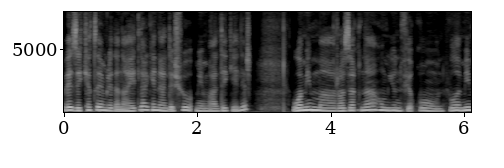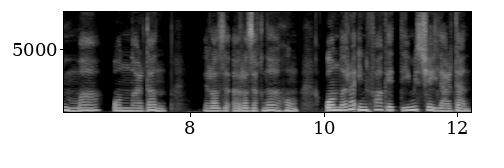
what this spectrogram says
Ve zekatı emreden ayetler genelde şu minvalde gelir. Razaknahum yunfikun ve mimma onlardan razaknahum onlara infak ettiğimiz şeylerden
